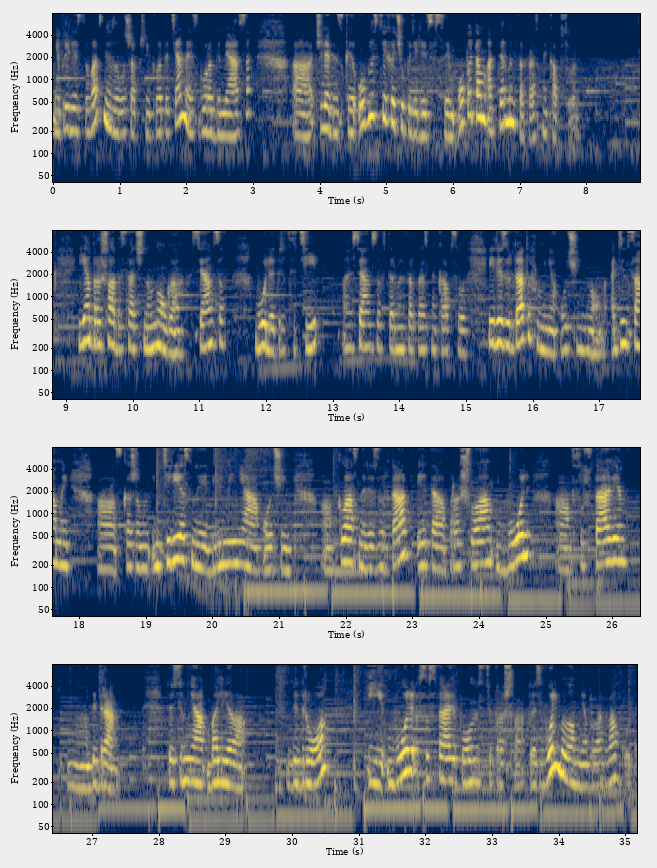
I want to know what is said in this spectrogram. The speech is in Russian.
Я приветствую вас, меня зовут Шапошникова Татьяна из города Миаса, а, Челябинской области. Хочу поделиться своим опытом от термоинфракрасной капсулы. Я прошла достаточно много сеансов, более 30 а, сеансов термоинфракрасной капсулы, и результатов у меня очень много. Один самый, а, скажем, интересный для меня очень классный результат, это прошла боль в суставе бедра. То есть у меня болела бедро, и боль в суставе полностью прошла. То есть боль была у меня была два года.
